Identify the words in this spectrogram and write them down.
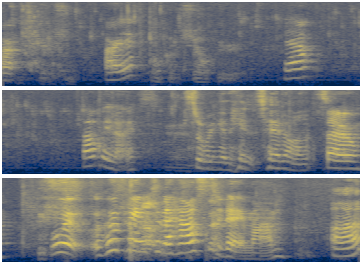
Are, are you? Don't put a shelf here. Yeah. That'll be nice. So we can hit its head on it. So, wh- who came to the house today, Mom? Uh,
